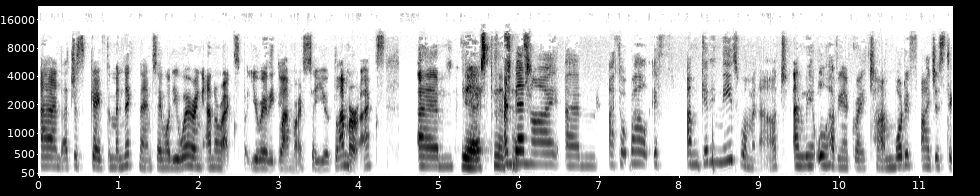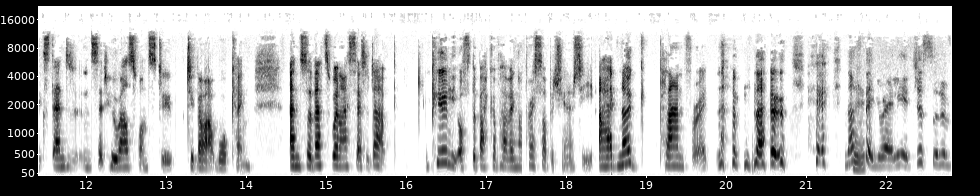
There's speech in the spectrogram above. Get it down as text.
and I just gave them a nickname saying, well, you're wearing anoraks, but you're really glamorous. So you're Glamoraks. Um, yeah, it's perfect. And then I, um, I thought, well, if I'm getting these women out and we're all having a great time, what if I just extended it and said, who else wants to, to go out walking? And so that's when I set it up purely off the back of having a press opportunity. I had no plan for it. no, nothing mm. really. It just sort of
